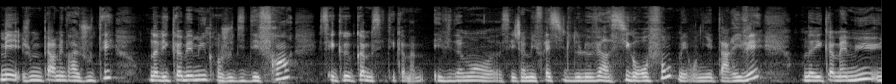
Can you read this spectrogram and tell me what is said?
Mais je me permets de rajouter, on avait quand même eu, quand je dis des freins, c'est que comme c'était quand même, évidemment, c'est jamais facile de lever un si gros fonds, mais on y est arrivé. On avait quand même eu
